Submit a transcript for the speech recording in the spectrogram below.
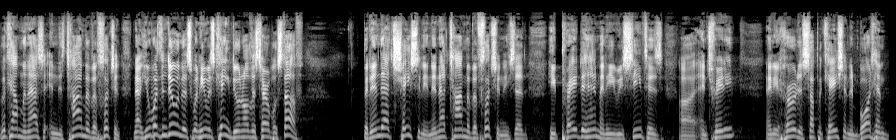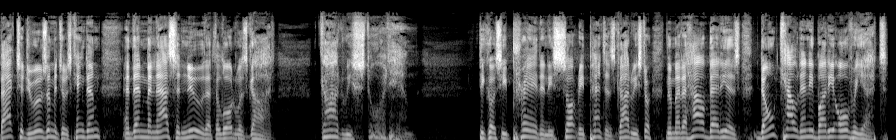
Look how Manasseh, in the time of affliction, now he wasn't doing this when he was king, doing all this terrible stuff. But in that chastening, in that time of affliction, he said he prayed to him and he received his uh, entreaty and he heard his supplication and brought him back to Jerusalem into his kingdom. And then Manasseh knew that the Lord was God. God restored him because he prayed and he sought repentance. God restored. No matter how bad he is, don't count anybody over yet.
